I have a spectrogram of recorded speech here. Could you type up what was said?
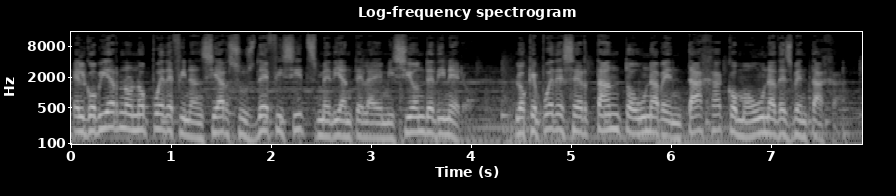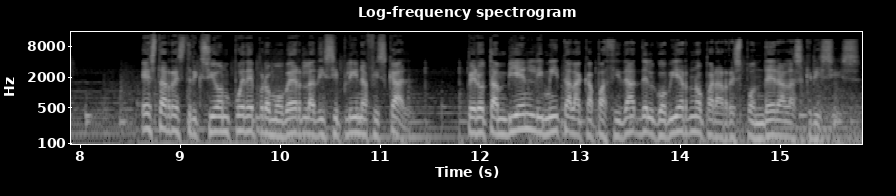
el gobierno no puede financiar sus déficits mediante la emisión de dinero, lo que puede ser tanto una ventaja como una desventaja. Esta restricción puede promover la disciplina fiscal, pero también limita la capacidad del gobierno para responder a las crisis.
